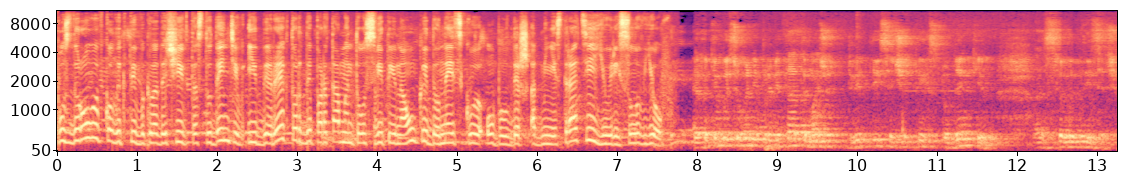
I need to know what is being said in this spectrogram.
Поздоровив колектив викладачів та студентів і директор департаменту освіти і науки Донецької облдержадміністрації Юрій Соловйов. Я хотів би сьогодні привітати майже дві тисячі тих студентів е, з 7 тисяч.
